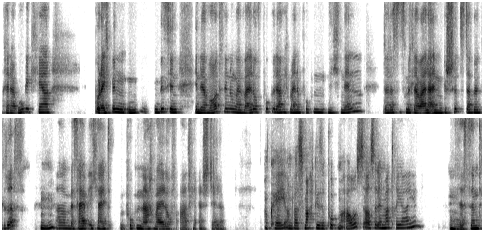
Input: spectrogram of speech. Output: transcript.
Pädagogik her. Oder ich bin ein bisschen in der Wortfindung, weil Waldorf-Puppe darf ich meine Puppen nicht nennen. Das ist mittlerweile ein geschützter Begriff, mhm. äh, weshalb ich halt Puppen nach Waldorf-Art herstelle. Okay, und was macht diese Puppen aus, außer den Materialien? Das sind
